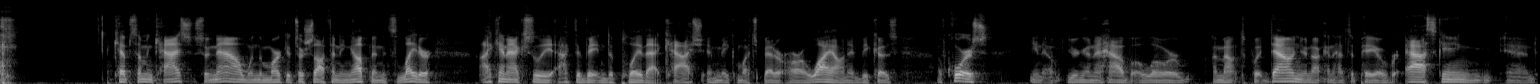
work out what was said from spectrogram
Kept some in cash. So now when the markets are softening up and it's lighter, I can actually activate and deploy that cash and make much better ROI on it because, of course, you know, you're going to have a lower amount to put down. You're not going to have to pay over asking. And,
